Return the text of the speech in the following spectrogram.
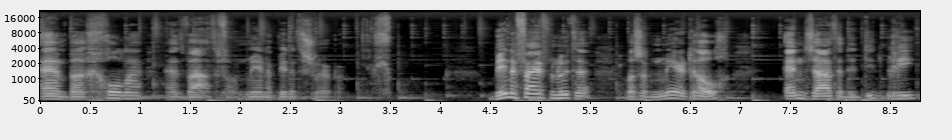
en begonnen het water van het meer naar binnen te slurpen. Binnen vijf minuten was het meer droog en zaten de Didbri,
